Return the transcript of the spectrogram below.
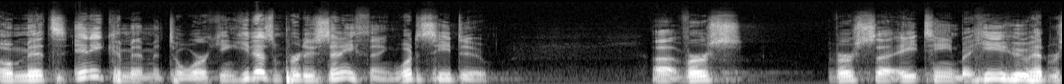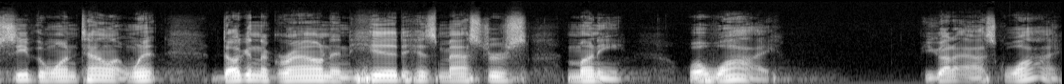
omits any commitment to working. He doesn't produce anything. What does he do? Uh, verse verse uh, 18 but he who had received the one talent went dug in the ground and hid his master's money. Well why? You got to ask why.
